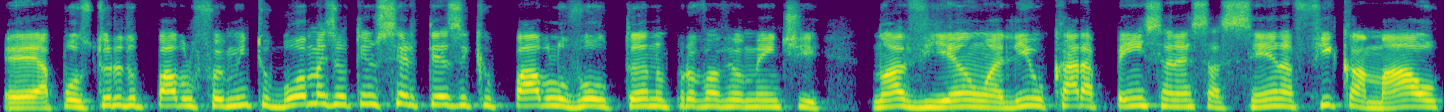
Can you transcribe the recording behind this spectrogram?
É, a postura do Pablo foi muito boa, mas eu tenho certeza que o Pablo voltando provavelmente no avião ali, o cara pensa nessa cena, fica mal,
